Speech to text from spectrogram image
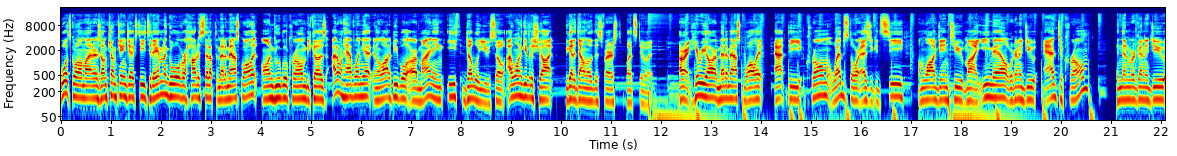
What's going on miners? I'm Chump Change XD. Today I'm going to go over how to set up the MetaMask wallet on Google Chrome because I don't have one yet and a lot of people are mining ETHW. So I want to give it a shot. We got to download this first. Let's do it. All right, here we are, MetaMask wallet at the Chrome web store. As you can see, I'm logged into my email. We're going to do add to Chrome and then we're going to do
